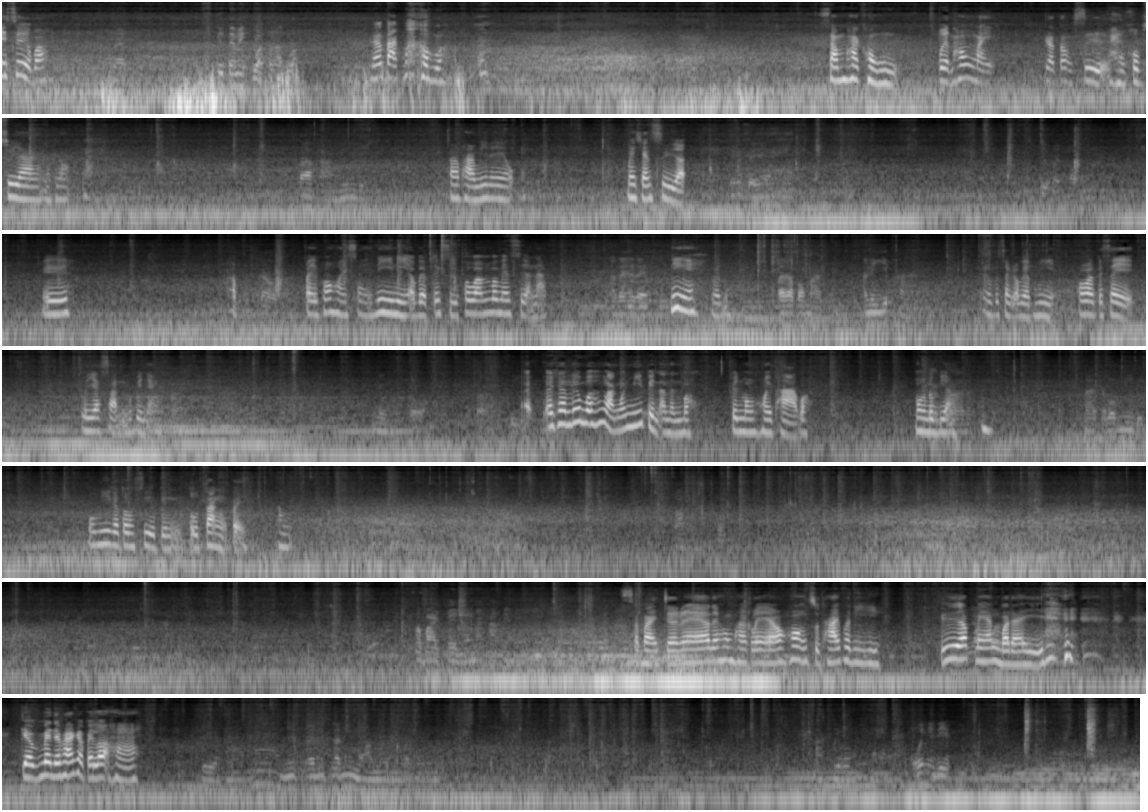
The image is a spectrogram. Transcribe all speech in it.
ซุปนี่ซื้อปะคือแต่ไม่กวดเท่านั้นตัวแล้วตักเปล่าปะสัมผัสของเปิดห้องใหม่ ก็ต้องซื้อให้ครบสุอยางนะพี่น้องตาขางนี่ดิตาพามีแล้ว ไม่แค้นเสือไม่ใช่ว่าคือไปพ่อเออเก้า ไปพ่อหอยใส่นี่นี่เอาแบบแจ็คสีเพราะว่ามันบ่แม่นเสือหนัก อะไรอะไรนี่ไงแบบนี้ไปละประมาณ อันนี้ยิบหาเออไปใส่กับแบบนี้ เพราะว่าไปใส่ระยะสั้นมันเป็นหยังหนึ่งสองสามสี่ไอ้ไอ้แค่เรื่องเบอร์ข้างหลังมันมีเป็นอันนั้นบ่เป็นมองหอยผาบ่มองระเบียงน่าจะว่ามีดิบ่มีก็ต้องซื้อเป็นตัวตั้งไปตั้ง ตามพอ สบายใจแล้วนะครับแม่สบายใจแล้วได้ห้องพักแล้ว ห้องสุดท้ายพอดีเอื้อบแมนบ่ได้เก็บแม่นจะพากันไปเลาะหาเสียนี่แล้วแล้วนี่มอนมือมันแบบนี้น่าเกี่ยวโอ้ยนี่ดี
